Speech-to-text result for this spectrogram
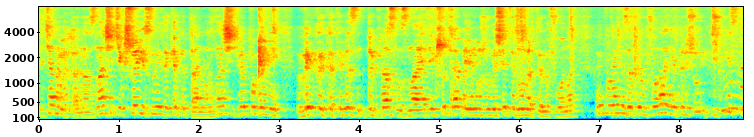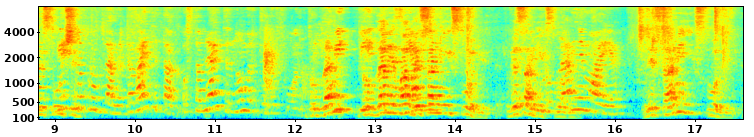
Тетяна Михайловна, значить, якщо існує таке питання, значить ви повинні викликати, ви прекрасно знаєте, якщо треба, я можу лишити номер телефона. Ви повинні зателефонувати, я прийшов і Чому у нас случай. проблеми? Давайте так, оставляйте номер телефона. Проблем, Під- підпис, проблем немає, ви самі їх створюєте. Ви самі їх Проблем створюєте. немає. Ви самі їх створюєте.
